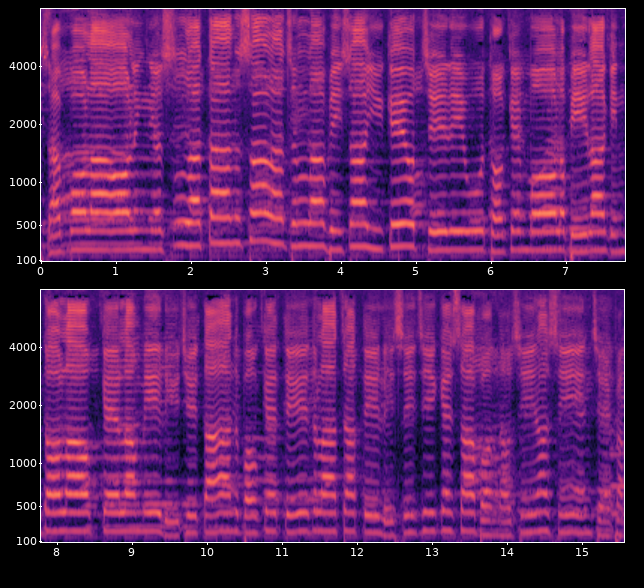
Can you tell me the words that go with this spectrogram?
萨波拉奥林也是阿丹萨拉真拉比萨伊给我这里乌托给莫拉比拉金多拉给拉米里去丹的波给地的拉扎地里西吉给萨波诺西拉新切旁。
